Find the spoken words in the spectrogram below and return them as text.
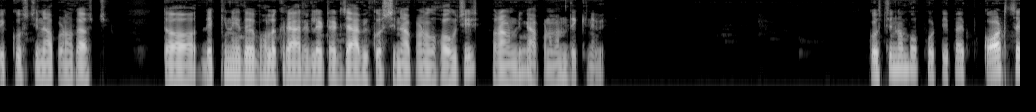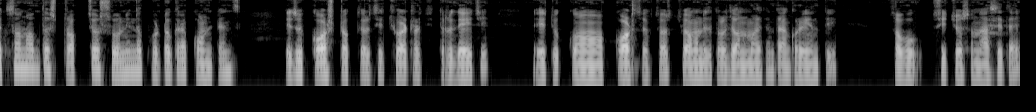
ବି କୋଶ୍ଚିନ୍ ଆପଣଙ୍କ ଆସୁଛି ତ ଦେଖିନେଇଦେବେ ଭଲକରି ଆ ରିଲେଟେଡ଼୍ ଯାହା ବି କୋଶ୍ଚିନ୍ ଆପଣଙ୍କ ହେଉଛି ସରାଉଣ୍ଡିଂ ଆପଣମାନେ ଦେଖିନେବେ question number forty five cut section of the structure shown in the photograph contains a ଯେଉଁ କଟ୍ ଷ୍ଟ୍ରକ୍ଚର୍ ଅଛି ଛୁଆଟାର ଚିତ୍ର ଦିଆଯାଇଛି ଏ ଯେଉଁ କଟ୍ ସେକ୍ଚର୍ ଛୁଆମାନେ ଯେତେବେଳେ ଜନ୍ମ ହୋଇଥାନ୍ତି ତାଙ୍କର ଏମିତି ସବୁ ସିଚୁଏସନ୍ ଆସିଥାଏ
